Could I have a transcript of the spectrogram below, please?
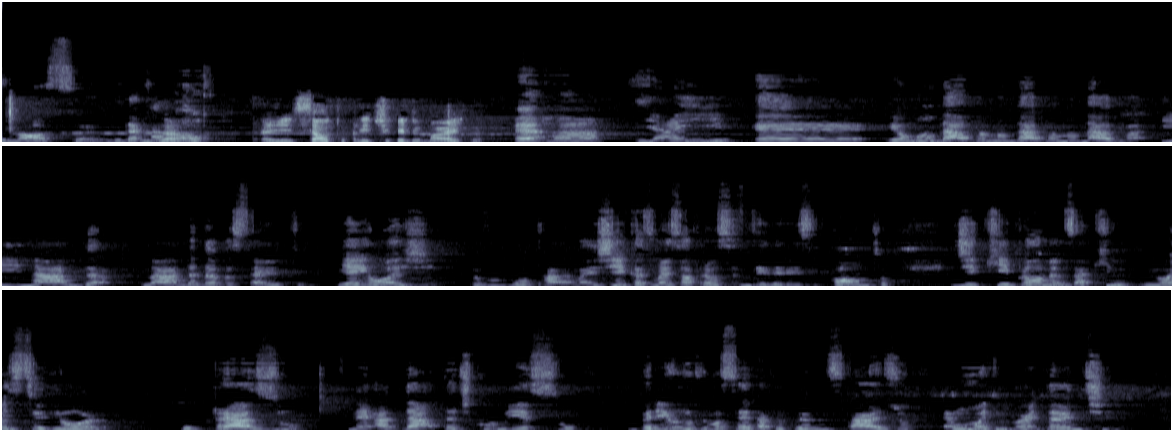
Nossa, vida acabou. A gente se autocritica demais, né? Aham. Uhum. E aí, é, eu mandava, mandava, mandava e nada, nada dava certo. E aí hoje, eu vou voltar a mais dicas, mas só para vocês entenderem esse ponto, de que, pelo menos aqui no exterior, o prazo, né, a data de começo, o período que você está procurando estágio é muito importante.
